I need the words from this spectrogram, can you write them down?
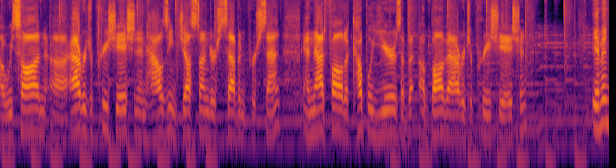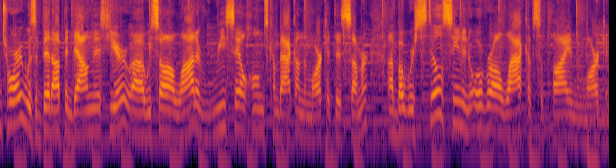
Uh, we saw an uh, average appreciation in housing just under 7%, and that followed a couple years of above average appreciation. Inventory was a bit up and down this year. Uh, we saw a lot of resale homes come back on the market this summer, uh, but we're still seeing an overall lack of supply in the market.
